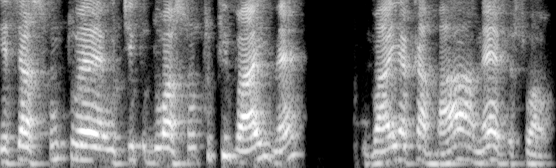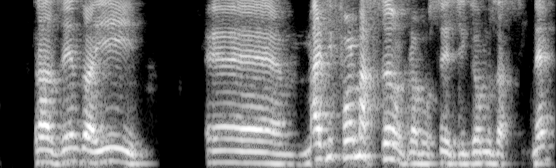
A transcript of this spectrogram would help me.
esse assunto é o tipo do assunto que vai, né, vai acabar, né, pessoal, trazendo aí é, mais informação para vocês, digamos assim, né?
